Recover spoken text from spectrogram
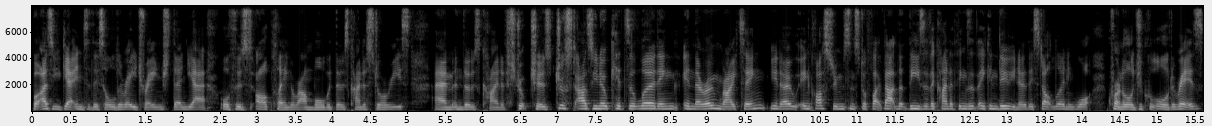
But as you get into this older age range, then yeah, authors are playing around more with those kind of stories um, and those kind of structures, just as, you know, kids are learning in their own writing, you know, in classrooms and stuff like that, that these are the kind of things that they can do. You know, they start learning what chronological order is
